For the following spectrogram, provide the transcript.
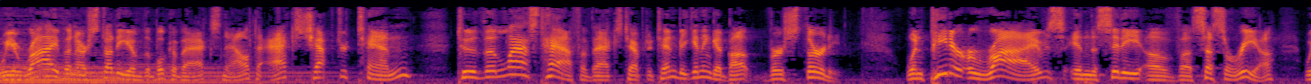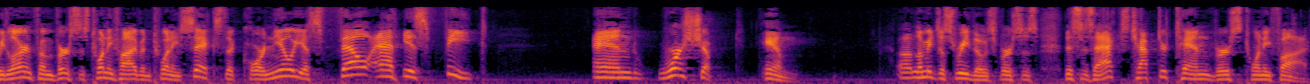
We arrive in our study of the book of Acts now to Acts chapter 10, to the last half of Acts chapter 10, beginning about verse 30. When Peter arrives in the city of uh, Caesarea, we learn from verses 25 and 26 that Cornelius fell at his feet and worshiped him. Uh, let me just read those verses. This is Acts chapter 10, verse 25.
